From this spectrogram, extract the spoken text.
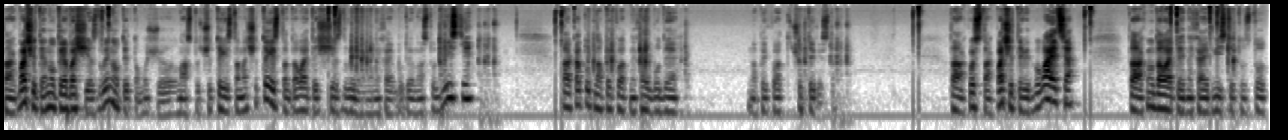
Так, бачите, ну треба ще здвинути, тому що у нас тут 400 на 400. Давайте ще здвинемо, нехай буде у нас тут 200. Так, а тут, наприклад, нехай буде, наприклад, 400. Так, ось так. Бачите, відбувається. Так, ну давайте, нехай 200, тут, тут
